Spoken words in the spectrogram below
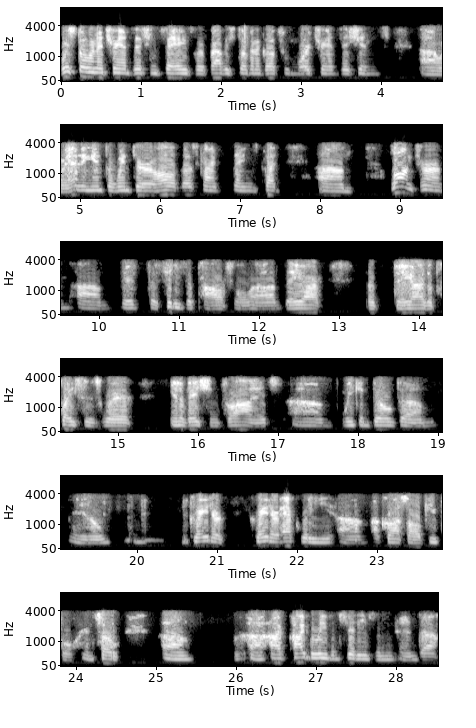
We're still in a transition phase. We're probably still going to go through more transitions. Uh, we're heading into winter, all of those kinds of things. But um, long term, um, the cities are powerful. Uh, they are they are the places where innovation thrives. Um, we can build, um, you know, greater greater equity um, across all people. And so um, uh, I, I, believe in cities, and, and uh,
